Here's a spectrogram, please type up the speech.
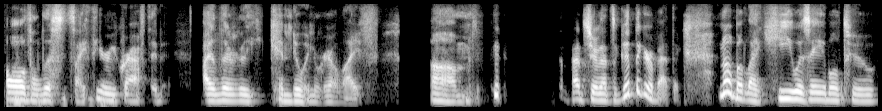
all the lists I theory crafted, I literally can do in real life. Um, I'm not sure that's a good thing or a bad thing. No, but like he was able to,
